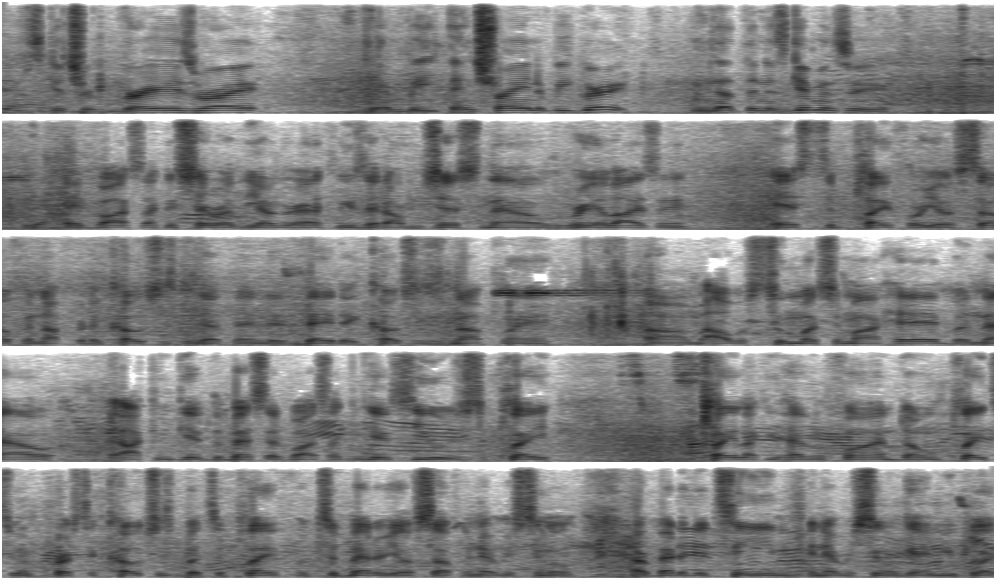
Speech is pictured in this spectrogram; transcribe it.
Just get your grades right and be and train to be great. Nothing is given to you. Advice i can share with the younger athletes that i'm just now realizing is to play for yourself and not for the coaches because at the end of the day the coaches is not playing. Um, i was too much in my head but now i can give the best advice i can give to you is to play play like you're having fun. Don't play to impress the coaches but to play for to better yourself in every single or better the team in every single game you play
